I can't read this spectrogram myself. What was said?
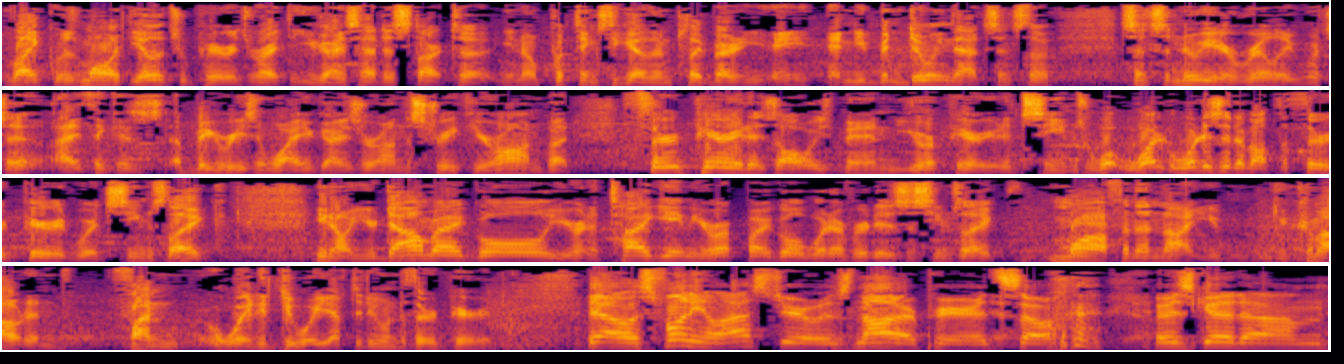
like it was more like the other two periods, right? That you guys had to start to you know put things together and play better, and you've been doing that since the since the new year, really, which I think is a big reason why you guys are on the streak you're on. But third period has always been your period, it seems. What what what is it about the third period where it seems like you know you're down by a goal, you're in a tie game, you're up by a goal, whatever it is? It seems like more often than not you you come out and find a way to do what you have to do in the third period. Yeah, it was funny. Last year it was not our period, yeah. so yeah. it was good. Um,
